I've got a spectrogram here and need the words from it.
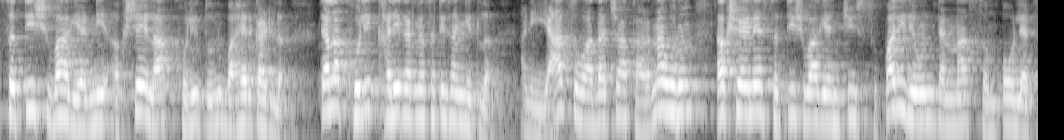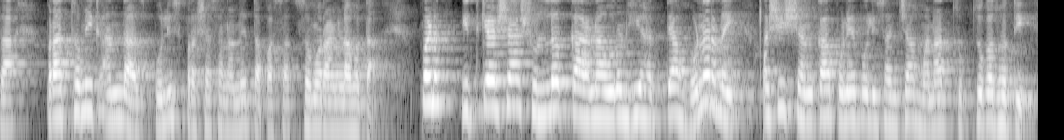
सतीश वाघ यांनी अक्षयला खोलीतून बाहेर काढलं. त्याला खोली खाली करण्यासाठी सांगितलं आणि याच वादाच्या कारणावरून अक्षयने सतीश वाघ यांची सुपारी देऊन त्यांना संपवल्याचा प्राथमिक अंदाज पोलीस प्रशासनाने तपासात समोर आणला होता. पण इतक्याशा क्षुल्लक कारणावरून ही हत्या होणार नाही अशी शंका पुणे पोलिसांच्या मनात चुकचुकत होती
